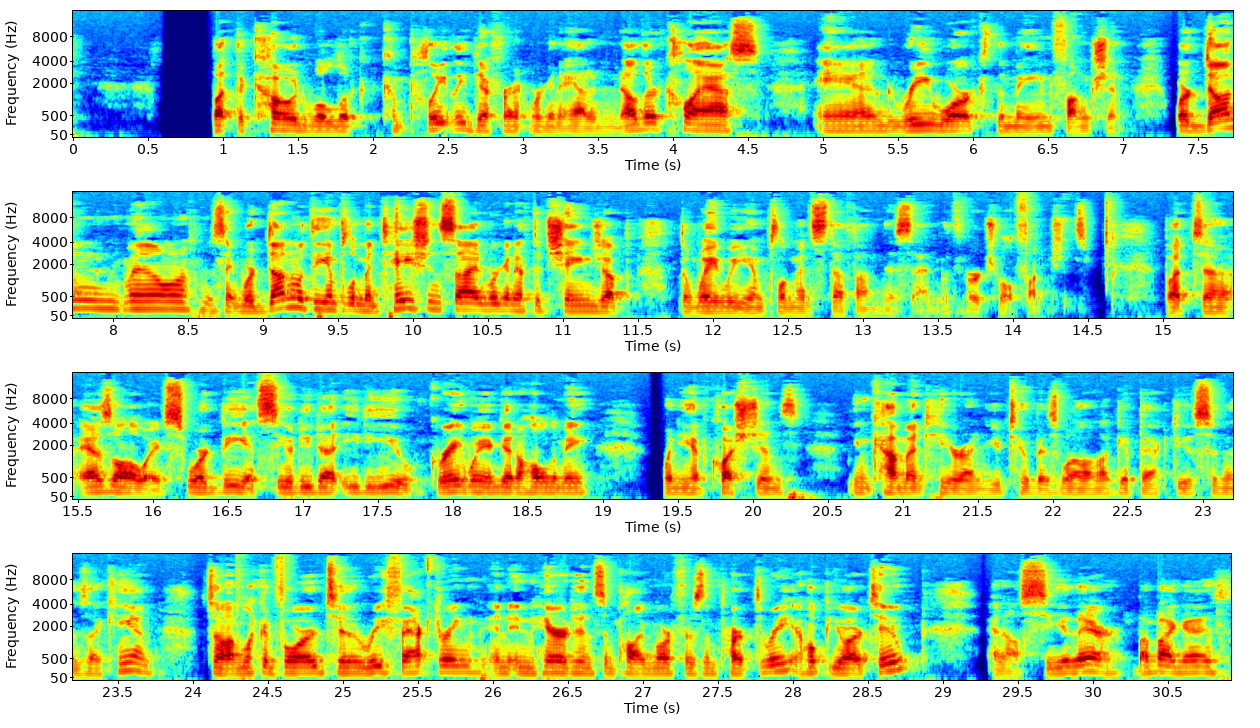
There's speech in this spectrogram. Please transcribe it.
but the code will look completely different. We're going to add another class and rework the main function. We're done, well, say we're done with the implementation side. We're going to have to change up the way we implement stuff on this end with virtual functions. But uh, as always, swardb at cod.edu. Great way to get a hold of me when you have questions. You can comment here on YouTube as well, and I'll get back to you as soon as I can. So I'm looking forward to refactoring and inheritance and polymorphism part three. I hope you are too, and I'll see you there. Bye bye, guys.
